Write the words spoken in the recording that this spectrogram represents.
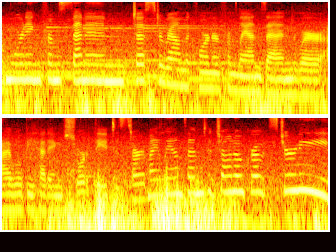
good morning from Sennen, just around the corner from Land's End, where I will be heading shortly to start my Land's End to John O'Groats journey.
